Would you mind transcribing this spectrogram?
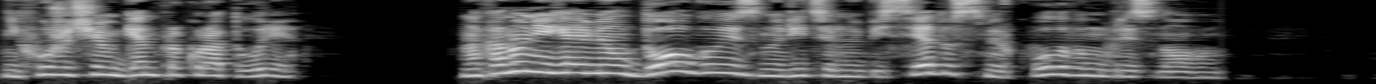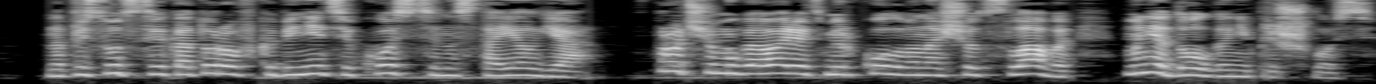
Не хуже, чем в генпрокуратуре. Накануне я имел долгую и изнурительную беседу с Меркуловым Грязновым, на присутствии которого в кабинете Кости настоял я. Впрочем, уговаривать Меркулова насчет славы мне долго не пришлось.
